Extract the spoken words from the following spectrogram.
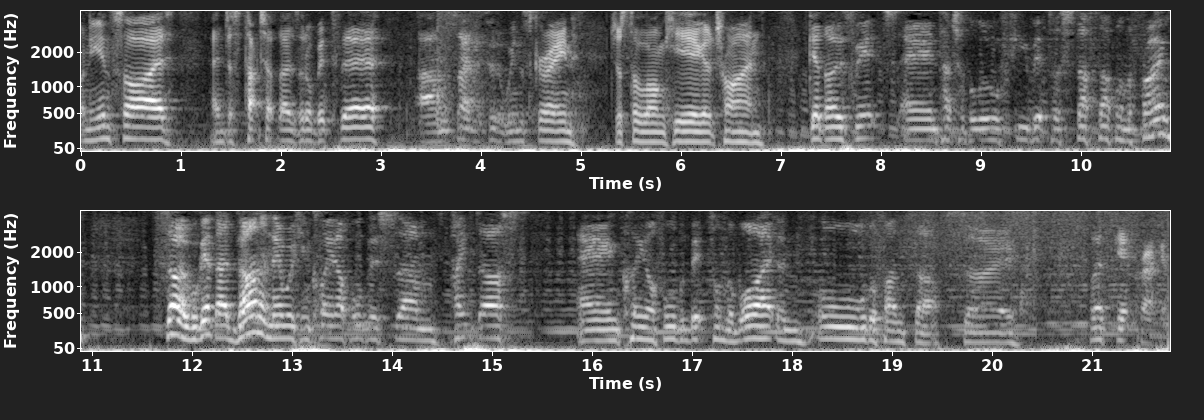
on the inside, and just touch up those little bits there. Um, same through the windscreen, just along here. Gonna try and get those bits and touch up a little few bits I stuffed up on the frame. So we'll get that done, and then we can clean up all this um, paint dust and clean off all the bits on the white and all the fun stuff. So let's get cracking.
